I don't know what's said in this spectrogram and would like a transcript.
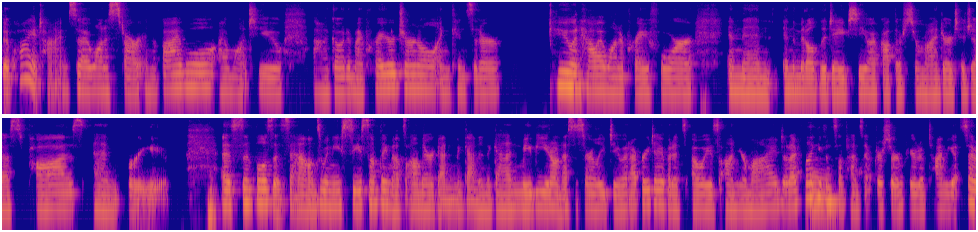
the quiet time. So, I want to start in the Bible. I want to uh, go to my prayer journal and consider who and how I want to pray for. And then in the middle of the day, too, I've got this reminder to just pause and breathe. As simple as it sounds, when you see something that's on there again and again and again, maybe you don't necessarily do it every day, but it's always on your mind. And I feel like mm. even sometimes after a certain period of time, you get so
